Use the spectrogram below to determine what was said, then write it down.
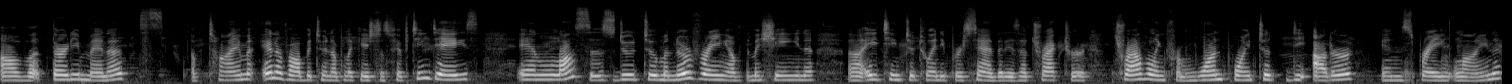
of 30 minutes of time interval between applications 15 days and losses due to maneuvering of the machine uh, 18 to 20 percent. That is a tractor traveling from one point to the other in spraying line.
